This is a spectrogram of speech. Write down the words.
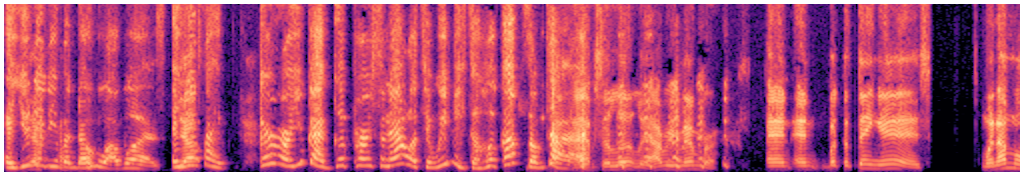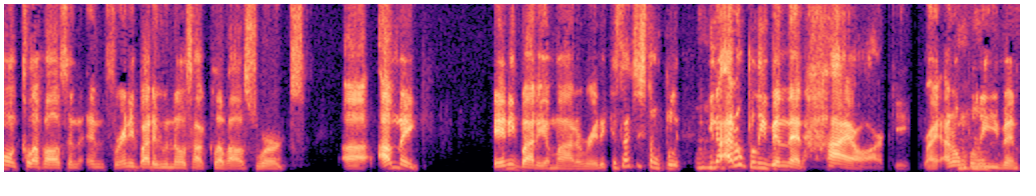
and you Yeah. didn't even know who I was. And you Yeah. was like, girl, you got good personality. We need to hook up sometime. Absolutely. I remember. And and but the thing is, when I'm on Clubhouse, and, and for anybody who knows how Clubhouse works, uh, I'll make anybody a moderator because I just don't believe you know, I don't believe in that hierarchy, right? I don't Mhm. believe in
